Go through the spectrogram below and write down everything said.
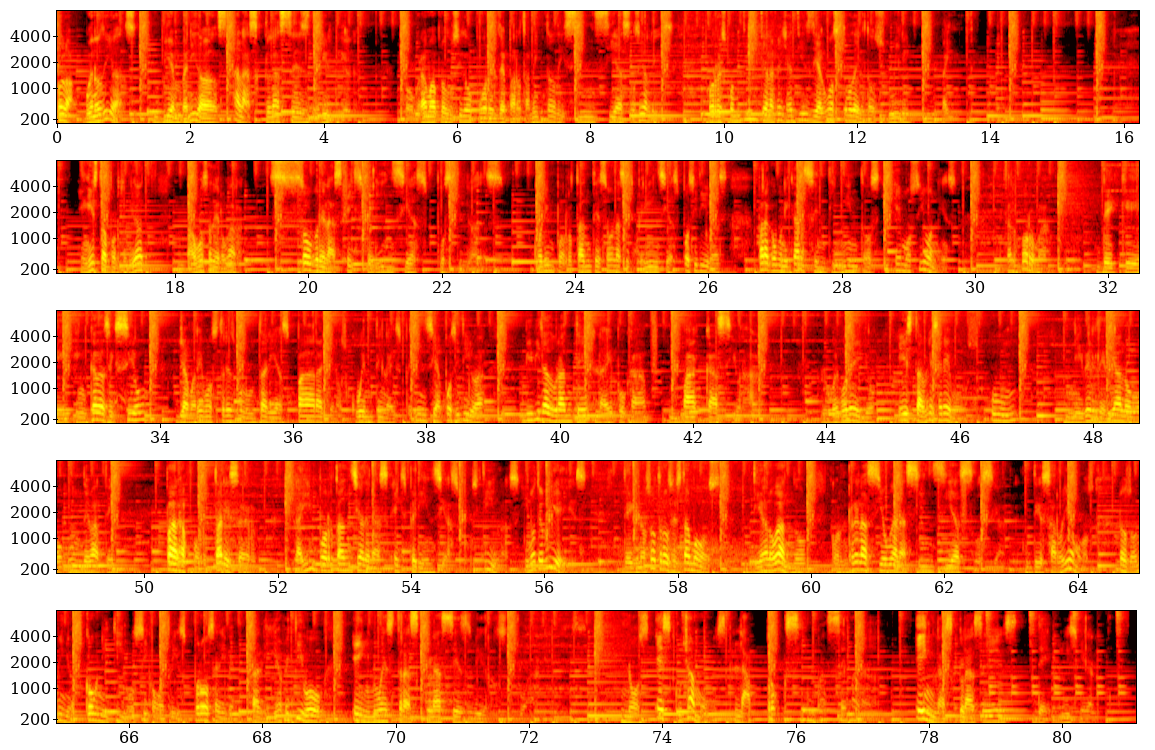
Hola, buenos días. Bienvenidos a las clases de Lilfield, programa producido por el Departamento de Ciencias Sociales, correspondiente a la fecha 10 de agosto del 2020. En esta oportunidad vamos a dialogar sobre las experiencias positivas cuán importantes son las experiencias positivas para comunicar sentimientos y emociones, de tal forma de que en cada sección llamaremos tres voluntarias para que nos cuenten la experiencia positiva vivida durante la época vacacional. Luego de ello, estableceremos un nivel de diálogo, un debate para fortalecer la importancia de las experiencias positivas. Y no te olvides de que nosotros estamos dialogando con relación a la ciencia social. Desarrollemos los dominios cognitivo, psicomotriz, procedimental y afectivo en nuestras clases virtuales. Nos escuchamos la próxima semana en las clases de Luis Miguel.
